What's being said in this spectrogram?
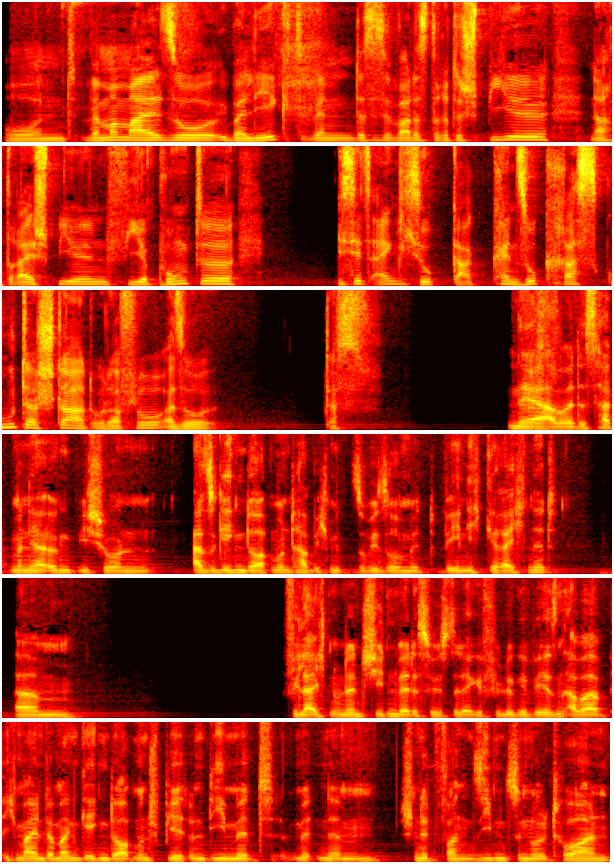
Und wenn man mal so überlegt, wenn das ist, war das dritte Spiel, nach drei Spielen vier Punkte, ist jetzt eigentlich so gar kein so krass guter Start, oder Flo? Also das. Naja, das aber das hat man ja irgendwie schon. Also gegen Dortmund habe ich mit, sowieso mit wenig gerechnet. Ähm, vielleicht ein Unentschieden wäre das höchste der Gefühle gewesen. Aber ich meine, wenn man gegen Dortmund spielt und die mit, mit einem Schnitt von 7 zu 0 Toren,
